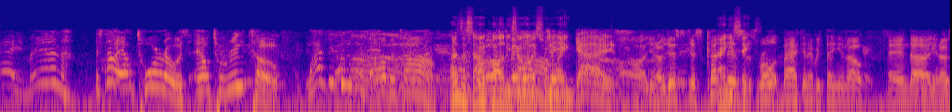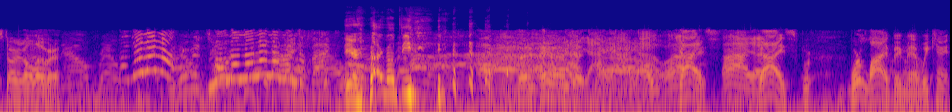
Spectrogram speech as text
Hey, man, it's not El Toro, it's El Torito. Why does he do this all the time? Why does the sound quality sound like it's from like guys? Oh, you know, just just cut 96. this, just roll it back and everything, you know, and uh, you know, start it all over. No, no, no. No, no, no, no, no, no. here live on TV? guys, guys, we're we're live, big man. We can't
